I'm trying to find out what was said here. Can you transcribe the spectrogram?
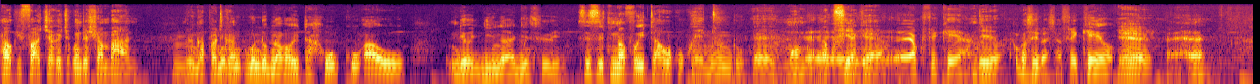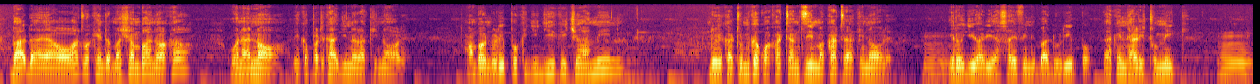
au kifaa chake cha kwenda shambani mm. Mundu mnavyoita huku au ndio jina jinsi lilivyo Sisi tunavyoita huku kwetu Mundu. eh, mundu ya kufyekea Eh, ya kufyekea Ndio. basi tunasema eh. eh. Baada ya watu wakaenda mashambani wakawa wananoa, likapatikana jina la Kinole ambayo ndio lipo kijiji hiki cha Amini, ndio ikatumika kwa kata nzima, kata ya Kinole. Hilo jiwe hadi sasa hivi ni bado lipo, lakini halitumiki. Mm.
